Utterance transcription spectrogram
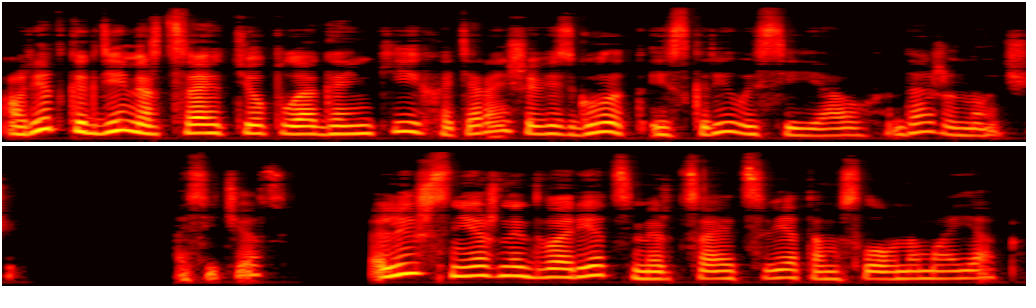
Редко где мерцают теплые огоньки, хотя раньше весь город искрил и сиял, даже ночью. А сейчас лишь снежный дворец мерцает светом, словно маяк.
